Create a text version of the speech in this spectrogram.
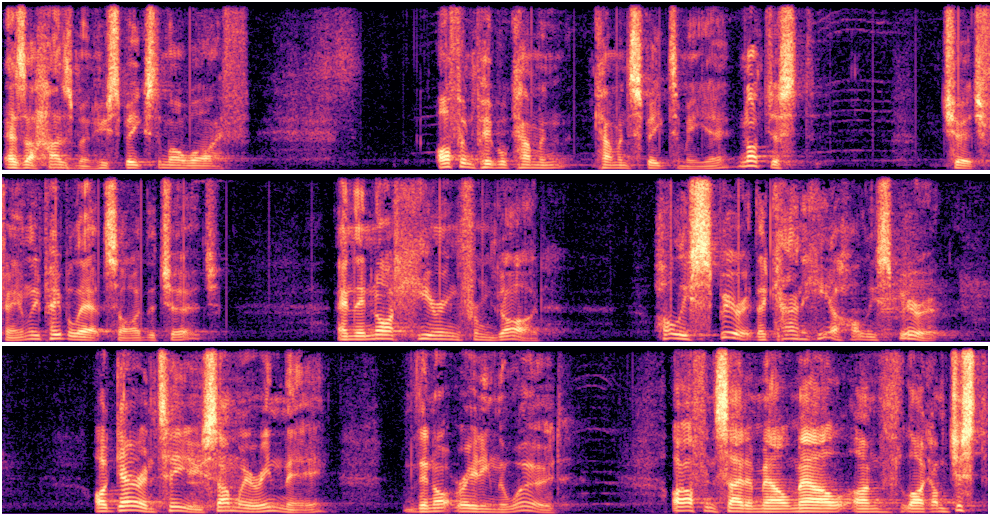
as a husband who speaks to my wife, often people come and come and speak to me, yeah? Not just church family, people outside the church. And they're not hearing from God. Holy Spirit, they can't hear Holy Spirit. I guarantee you, somewhere in there, they're not reading the word. I often say to Mel, Mel, I'm like, I'm just,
